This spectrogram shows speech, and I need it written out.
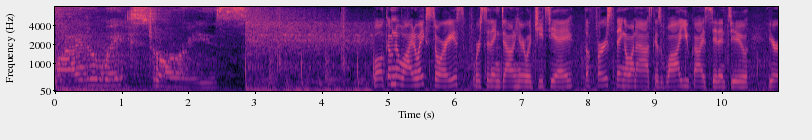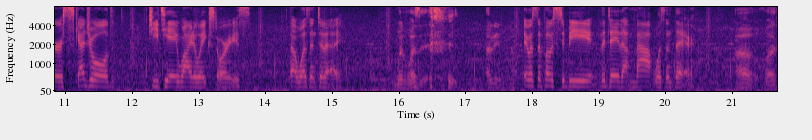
Wide Awake Stories. Welcome to Wide Awake Stories. We're sitting down here with GTA. The first thing I want to ask is why you guys didn't do your scheduled GTA Wide Awake Stories. That wasn't today. When was it? I didn't know. It was supposed to be the day that Matt wasn't there. Oh, well,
